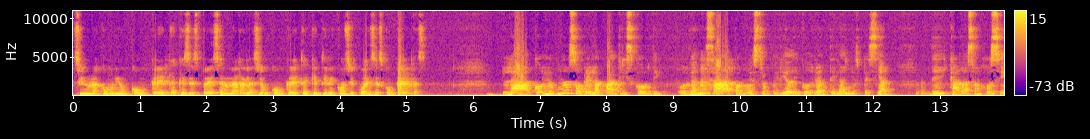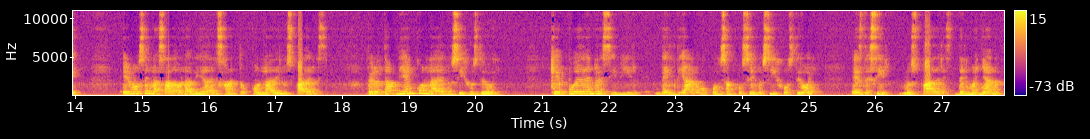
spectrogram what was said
sino una comunión concreta que se expresa en una relación concreta y que tiene consecuencias concretas. La columna sobre la Patris Corde, organizada por nuestro periódico durante el año especial dedicado a San José, hemos enlazado la vida del santo con la de los padres, pero también con la de los hijos de hoy. ¿Qué pueden recibir del diálogo con San José los hijos de hoy? Es decir, los padres del mañana.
